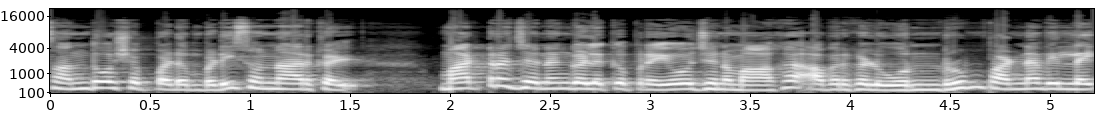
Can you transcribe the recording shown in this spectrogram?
சந்தோஷப்படும்படி சொன்னார்கள். மற்ற ஜனங்களுக்கு பிரயோஜனமாக அவர்கள் ஒன்றும் பண்ணவில்லை.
